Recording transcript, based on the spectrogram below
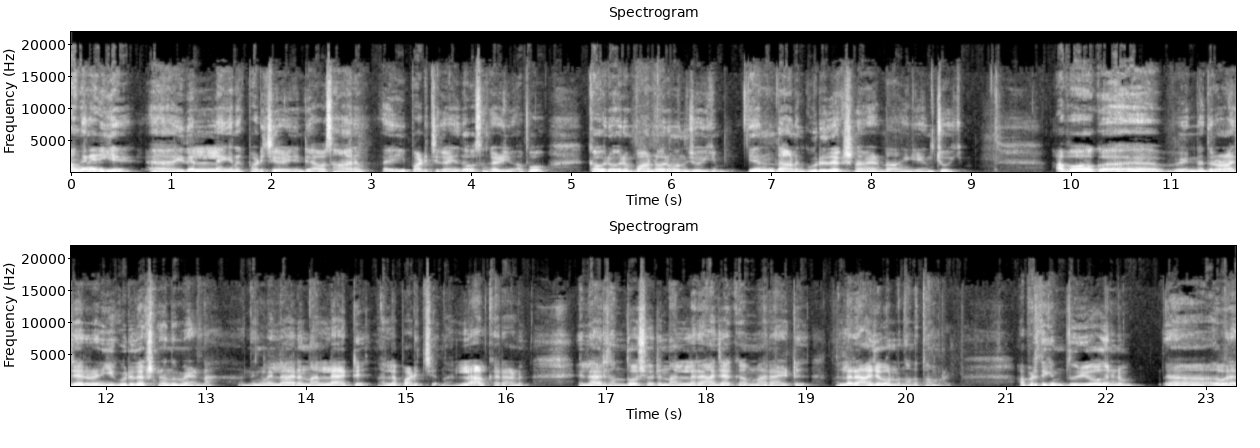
അങ്ങനെ എനിക്ക് ഇതെല്ലാം ഇങ്ങനെ പഠിച്ചു കഴിഞ്ഞിട്ട് അവസാനം ഈ പഠിച്ചു കഴിഞ്ഞ ദിവസം കഴിയും അപ്പോൾ കൗരവരും പാണ്ഡവരും ഒന്ന് ചോദിക്കും എന്താണ് ഗുരുദക്ഷിണ വേണ്ടതെങ്കിൽ എന്ന് ചോദിക്കും. അപ്പോൾ പിന്നെ ദ്രോണാചാര്യർ എനിക്ക് ഗുരുദക്ഷിണയൊന്നും വേണ്ട. നിങ്ങളെല്ലാവരും നല്ലതായിട്ട് നല്ല പഠിച്ച് നല്ല ആൾക്കാരാണ്. എല്ലാവരും സന്തോഷമായിട്ട് നല്ല രാജാക്കന്മാരായിട്ട് നല്ല രാജഭരണം നടത്താൻ പറയും. അപ്പോഴത്തേക്കും ദുര്യോധനനും അതുപോലെ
